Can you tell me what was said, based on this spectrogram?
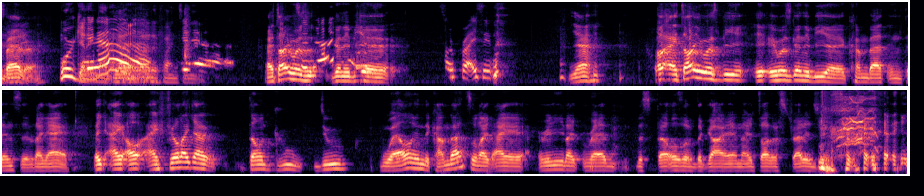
tonight. better. We're getting I had a Yeah. lot of fun tonight. I thought it was So gonna be a Surprising. yeah. Well, I thought it was be it, it was gonna be a combat intensive. Like I like I I feel like I don't go, do well in the combat, so like I really like read the spells of the guy and I thought of strategy and like. He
